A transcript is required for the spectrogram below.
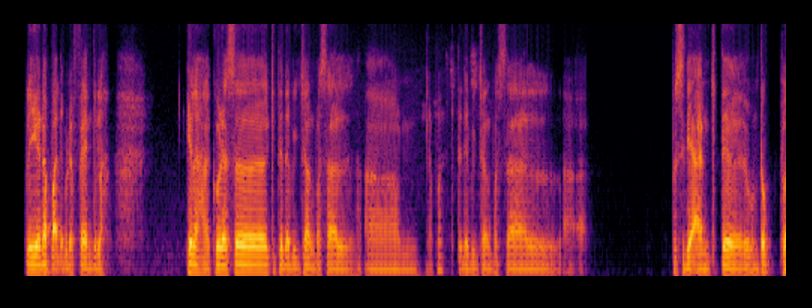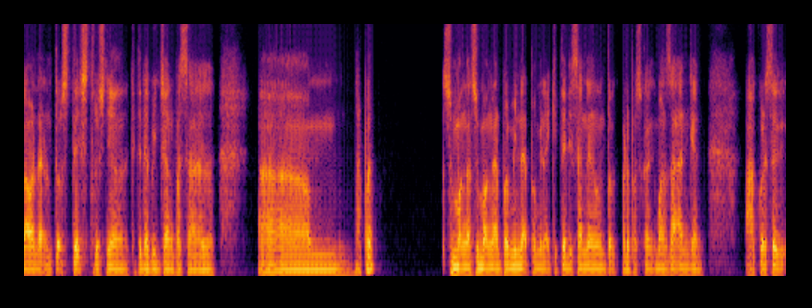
player dapat daripada fan tu lah. Okay lah, aku rasa kita dah bincang pasal um, apa? Kita dah bincang pasal uh, persediaan kita untuk perlawanan untuk stage seterusnya. Kita dah bincang pasal um, apa? Sumbangan-sumbangan peminat-peminat kita di sana untuk kepada pasukan kebangsaan kan. Aku rasa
